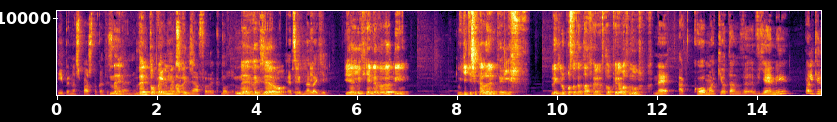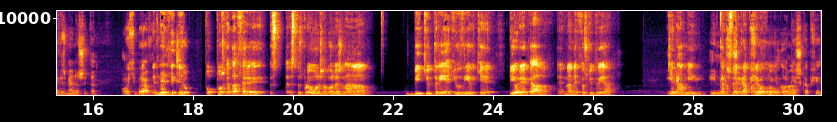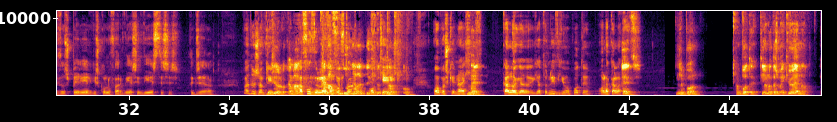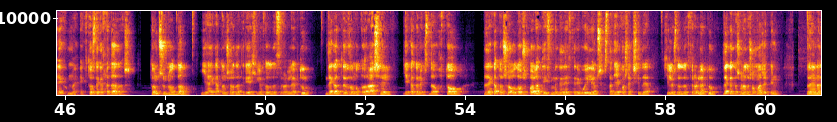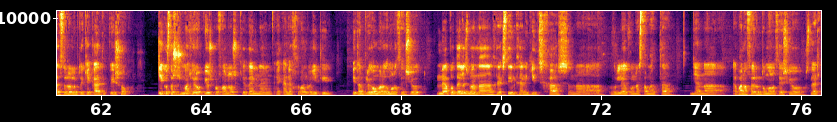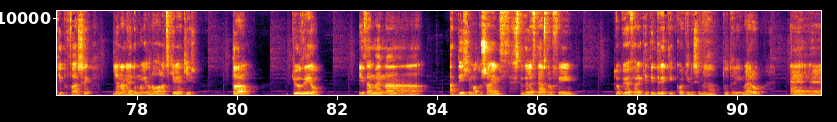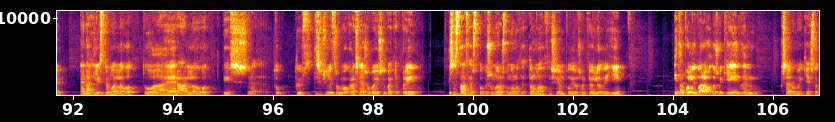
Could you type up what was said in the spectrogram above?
Είπε να σπάσει το κατεστημένο. Ναι, δεν το περίμενα. Έτσι μια φορά εκτός. Ναι, δεν ξέρω. Έτσι και την αλλαγή. Η αλήθεια είναι βέβαια ότι βγήκε σε καλό εν τέλει. Δεν ξέρω πώς το κατάφερε αυτό. Πήρε βαθμούς. Ναι, ακόμα και όταν βγαίνει, πάλι κερδισμένος ήταν. Όχι μπράβο. Ναι, δεν ξέρω πώς κατάφερε στους προηγούμενους αγώνες να μπει Q3, Q2 και ή οριακά να είναι εκτός Q3 και είναι, να μην είναι καταφέρει να πάρει βαθμό και τώρα. Είναι ίσως κάποιο είδος περίεργης κολοφαρδίας ή διαίσθησης. Δεν ξέρω. Πάντως, OK. Okay. ξέρω, κανα... Αφού δουλεύει γι' αυτό, okay. Όπως και να έχει, ναι. καλό για, για τον ίδιο, οπότε όλα καλά. Έτσι. Λοιπόν, οπότε κλείνοντας με Q1, έχουμε εκτός 15 τον Τσουνόντα για 143 χιλιοστό του δευτερολέπτου, 17ο το Ράσελ για 168, 18ο ο Λατίφη με τη δεύτερη Williams στα 260 χιλιοστό του δευτερολέπτου, 19ο ο Μάζεπιν το 1 δευτερόλεπτο και κάτι πίσω, και 20ο Σουμάχερ, ο οποίος προφανώς και δεν ε, έκανε χρόνο γιατί ήταν πληγωμένο το μονοθέσιό του. Με αποτέλεσμα να χρειαστεί η μηχανική της Haas να δουλεύουν να σταματά για να επαναφέρουν το μονοθέσιο στην αρχική του φάση για να είναι έτοιμο για τον αγώνα της Κυριακής. Τώρα, Q2. Είδαμε ένα ατύχημα του Σάινθ στην τελευταία στροφή το οποίο έφερε και την τρίτη κόκκινη σημαία του τριημέρου. Ε, ένα γλίστρημα λόγω του αέρα, λόγω της, ε, του, του, της υψηλής θερμοκρασίας όπως είπα και πριν, της αστάθειας του πίσω μέρους των μονοθεσιών που δήλωσαν και όλοι οι οδηγοί. Ήταν πολλοί παράγοντες, OK, okay, δεν ξέρουμε και στο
